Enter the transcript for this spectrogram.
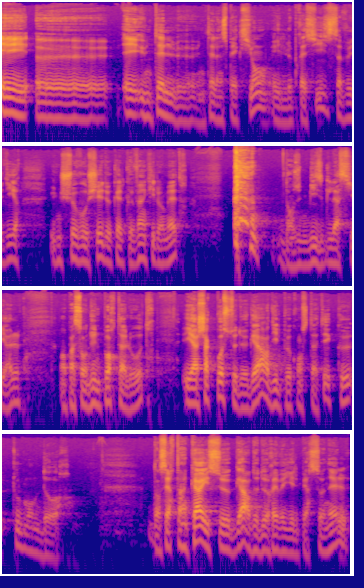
Et, euh, une, telle, une, telle, inspection, et il le précise, ça veut dire une chevauchée de quelques 20 km dans une bise glaciale, en passant d'une porte à l'autre. Et à chaque poste de garde, il peut constater que tout le monde dort. Dans certains cas, il se garde de réveiller le personnel,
